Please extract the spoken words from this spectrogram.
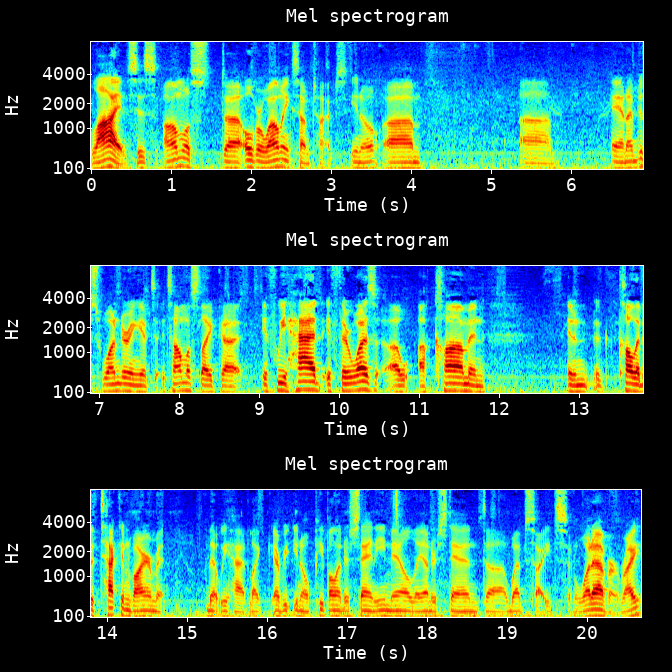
lives is almost uh, overwhelming sometimes. You know, um, um, and I'm just wondering. It's it's almost like uh, if we had, if there was a, a common, in, call it a tech environment that we had, like every you know people understand email, they understand uh, websites and whatever, right?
